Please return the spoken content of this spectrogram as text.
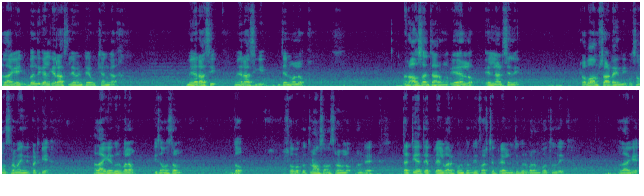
అలాగే ఇబ్బంది కలిగే రాశులు ఏమంటే ముఖ్యంగా మేరాశి మేరాశికి జన్మలో రాహు సంచారము ఏళ్ళలో ఎల్నాటి శని ప్రభావం స్టార్ట్ అయింది. ఒక సంవత్సరం అయింది ఇప్పటికే. అలాగే గురుబలం ఈ సంవత్సరంతో శోభకృత నామ సంవత్సరంలో అంటే థర్టీ ఎయిత్ ఏప్రిల్ వరకు ఉంటుంది. ఫస్ట్ ఏప్రిల్ నుంచి గురుబలం పోతుంది. అలాగే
